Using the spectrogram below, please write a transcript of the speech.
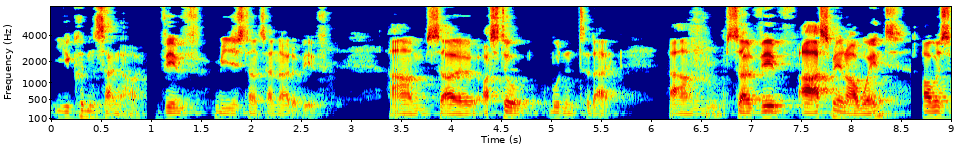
you couldn't say no. Viv, you just don't say no to Viv. Um, so I still wouldn't today. Um, so Viv asked me and I went. I was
